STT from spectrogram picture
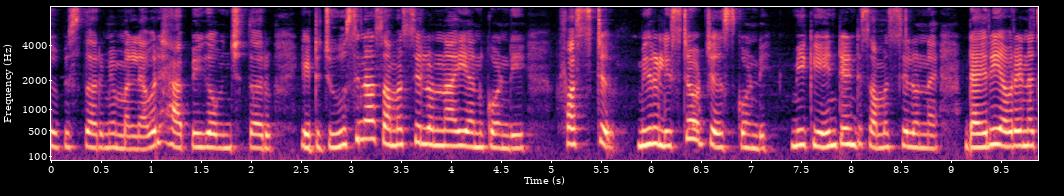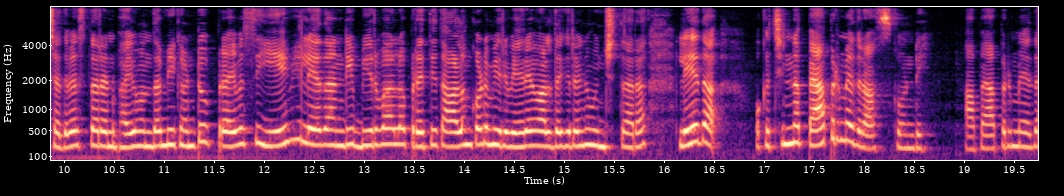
చూపిస్తారు? మిమ్మల్ని ఎవరు హ్యాపీగా ఉంచుతారు? ఎటు చూసినా సమస్యలు ఉన్నాయి అనుకోండి. ఫస్ట్ మీరు లిస్ట్ అవుట్ చేసుకోండి. మీకు ఏంటేంటి సమస్యలు ఉన్నాయి డైరీ ఎవరైనా చదివేస్తారని భయం ఉందా మీకంటూ? ప్రైవసీ ఏమీ లేదా అండి బీరువాలో ప్రతి తాళం కూడా మీరు వేరే వాళ్ళ దగ్గరనే ఉంచుతారా? లేదా ఒక చిన్న పేపర్ మీద రాసుకోండి. ఆ పేపర్ మీద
